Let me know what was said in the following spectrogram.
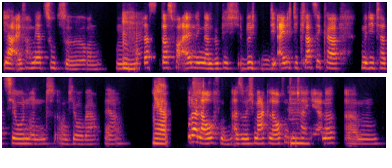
ja, einfach mehr zuzuhören. Mhm. mhm. Das, das vor allen Dingen dann wirklich durch die, eigentlich die Klassiker Meditation und, und Yoga, ja. Ja. Oder Laufen. Also ich mag Laufen mhm. total gerne. Ähm,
